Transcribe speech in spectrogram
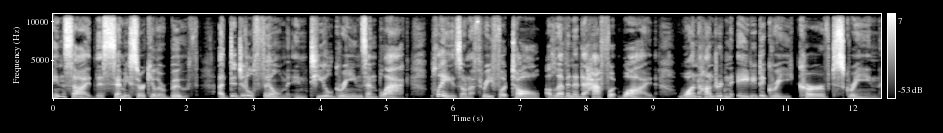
Inside this semicircular booth, a digital film in teal greens and black plays on a 3 foot tall, 11 and a half foot wide, 180 degree curved screen.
